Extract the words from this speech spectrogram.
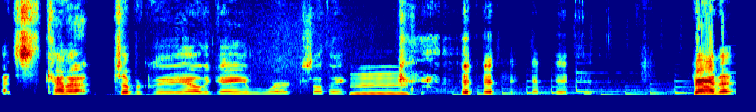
That's kind of typically how the game works, I think. Hmm. Trying to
